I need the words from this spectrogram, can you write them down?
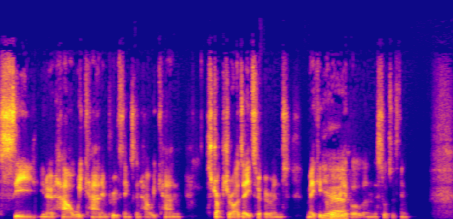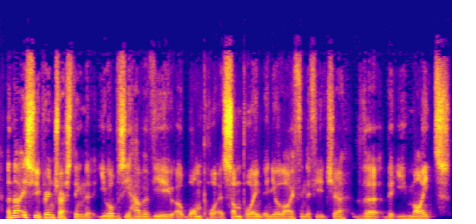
see you know how we can improve things and how we can structure our data and make it yeah. queryable and this sort of thing. And that is super interesting that you obviously have a view at one point, at some point in your life in the future, that that you might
